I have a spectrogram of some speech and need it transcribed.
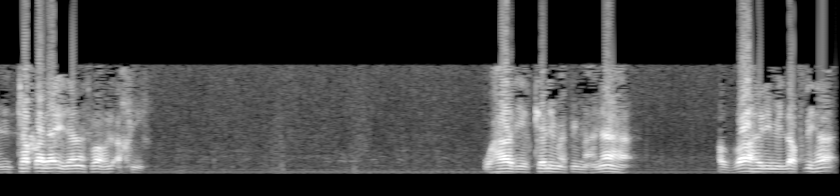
انتقل إلى مثواه الأخير. وهذه الكلمة بمعناها الظاهر من لفظها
